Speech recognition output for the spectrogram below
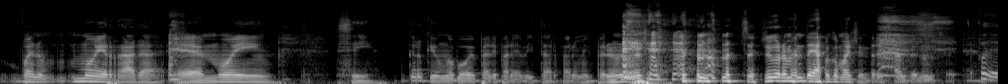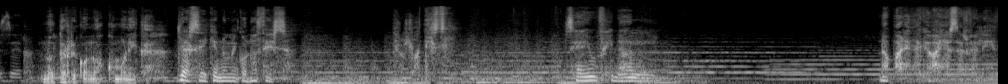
bueno, moi rara. Eh. Sí creo que unha boa peli para evitar para mí, pero non, non sei, seguramente é algo máis interesante, non sei. Pode ser. No te reconozco, Mónica. Ya sé que no me conoces, pero yo a ti sí. Si hay un final, no parece que vaya a ser feliz.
